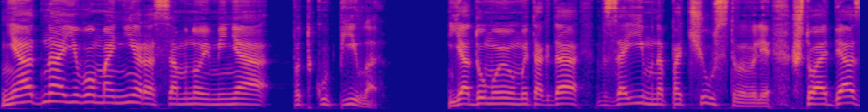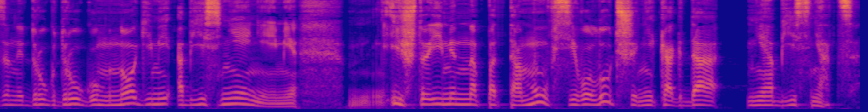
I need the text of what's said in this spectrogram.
Ни одна его манера со мной меня подкупила. Я думаю, мы тогда взаимно почувствовали, что обязаны друг другу многими объяснениями, и что именно потому всего лучше никогда не объясняться.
